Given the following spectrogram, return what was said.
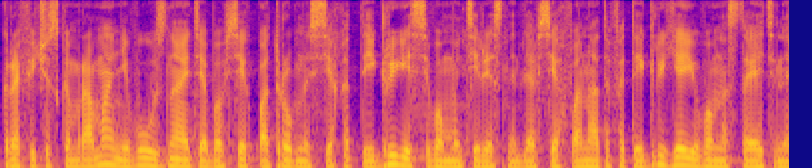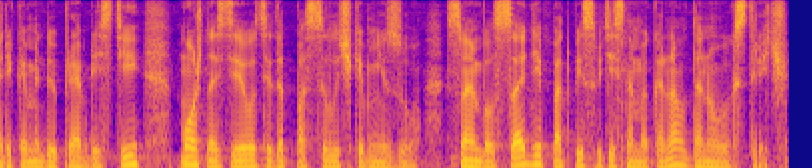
графическом романе вы узнаете обо всех подробностях этой игры, если вам интересно. Для всех фанатов этой игры я ее вам настоятельно рекомендую приобрести. Можно сделать это по ссылочке внизу. С вами был Сади, подписывайтесь на мой канал, до новых встреч.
